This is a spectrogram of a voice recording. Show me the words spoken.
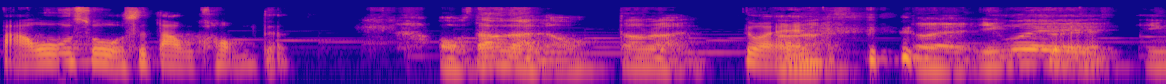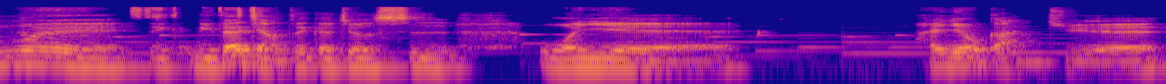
把握说我是倒空的，哦，当然哦，当然，对，对，因为因为你你在讲这个，就是我也很有感觉。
